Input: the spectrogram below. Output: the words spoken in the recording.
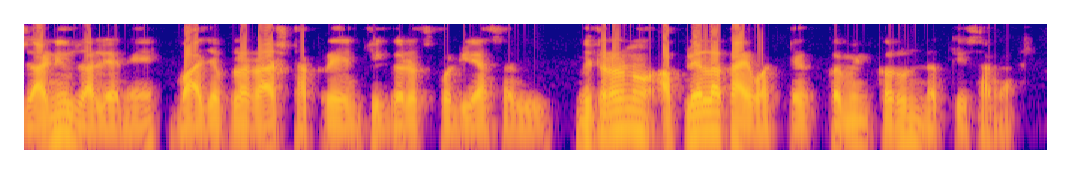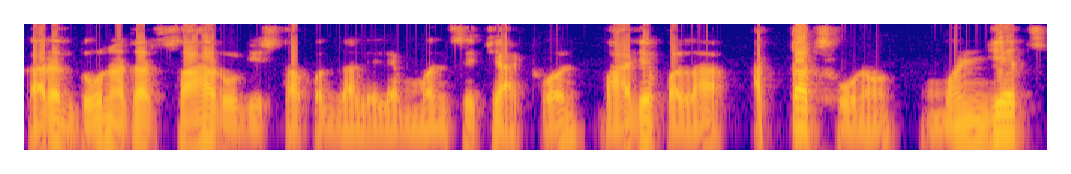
जाणीव झाल्याने भाजपला राज ठाकरे यांची गरज पडली असावी. मित्रांनो आपल्याला काय वाटते? कमेंट करून नक्की सांगा. कारण दोन हजार सहा रोजी स्थापन झालेल्या मनसेची आठवण भाजपला आत्ताच होणं म्हणजेच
